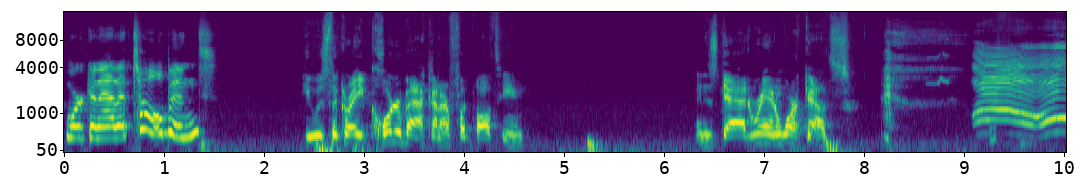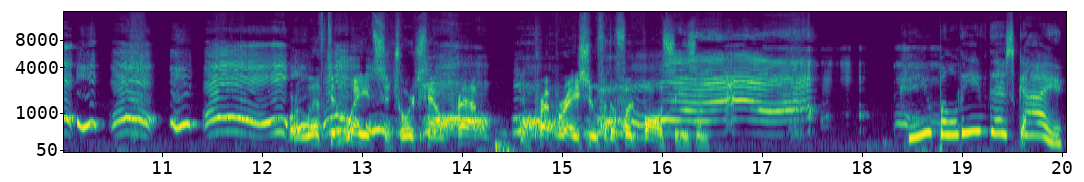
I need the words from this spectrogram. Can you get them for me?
Working out at Tobin's. He was the great quarterback on our football team. And his dad ran workouts. We're lifting weights at Georgetown Prep in preparation for the football season. Can you believe this guy?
